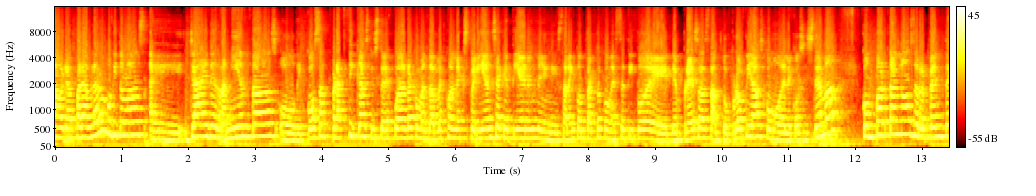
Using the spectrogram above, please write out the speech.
Ahora, para hablar un poquito más eh, ya de herramientas o de cosas prácticas que ustedes puedan recomendarles con la experiencia que tienen en estar en contacto con este tipo de, de empresas, tanto propias como del ecosistema, compártanos de repente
